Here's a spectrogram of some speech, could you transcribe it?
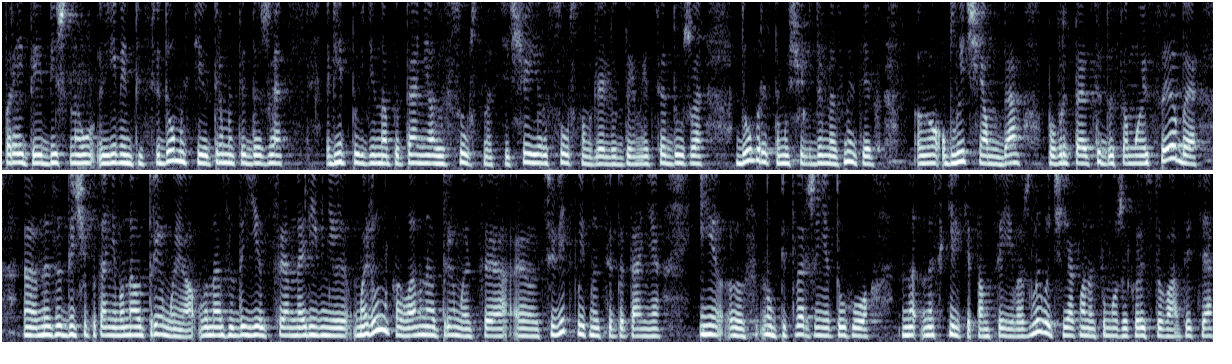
перейти більш на рівень підсвідомості і отримати даже відповіді на питання ресурсності, що є ресурсом для людини. І Це дуже добре, тому що людина, знаєте, як е, обличчям да, повертається до самої себе, е, не задаючи питання, вона отримує. Вона задає це на рівні малюнка, але вона отримує це, е, цю відповідь на це питання і ну, підтвердження того, на- наскільки там це є важливо, чи як вона це може користуватися.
